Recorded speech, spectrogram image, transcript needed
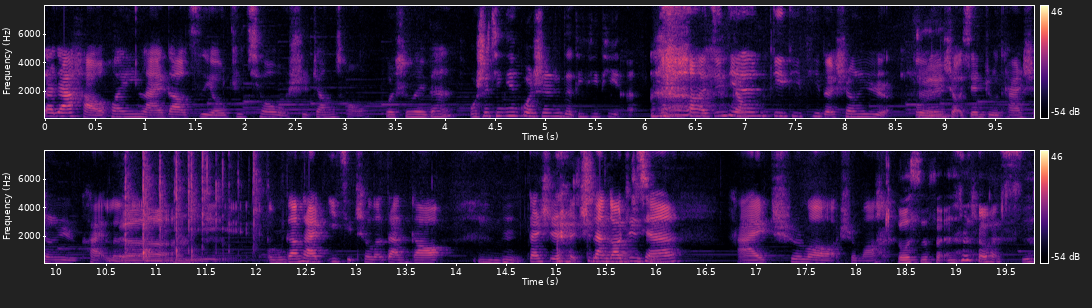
大家好，欢迎来到自由之秋，我是张从，我是魏丹，我是今天过生日的 DTT。今天 DTT 的生日，我们首先祝他生日快乐。我们刚才一起吃了蛋糕，嗯嗯，但是吃蛋糕之前还吃了什么？螺蛳粉，螺蛳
